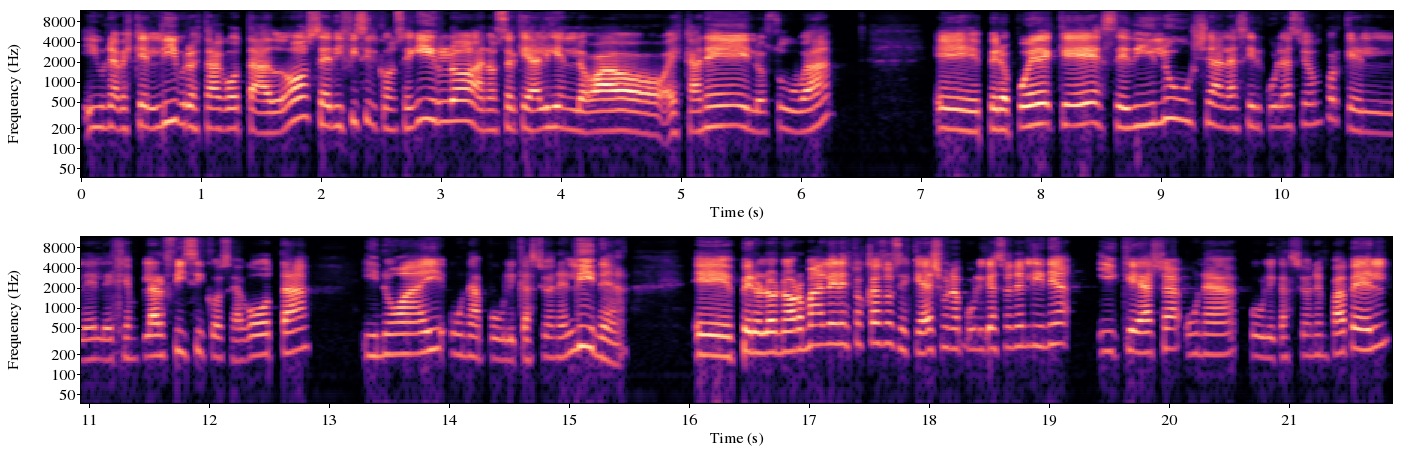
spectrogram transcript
y una vez que el libro está agotado, sea difícil conseguirlo, a no ser que alguien lo escanee y lo suba, eh, pero puede que se diluya la circulación porque el, ejemplar físico se agota y no hay una publicación en línea. Eh, pero lo normal en estos casos es que haya una publicación en línea y que haya una publicación en papel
